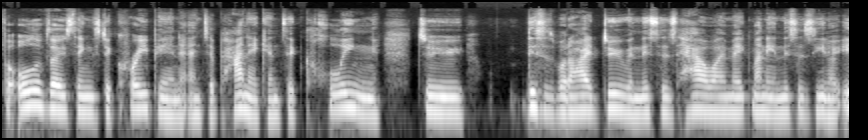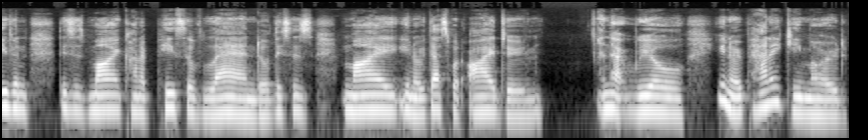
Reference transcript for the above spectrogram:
for all of those things to creep in and to panic and to cling to this is what I do and this is how I make money and this is, you know, even this is my kind of piece of land or this is my, you know, that's what I do. And that real, you know, panicky mode.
